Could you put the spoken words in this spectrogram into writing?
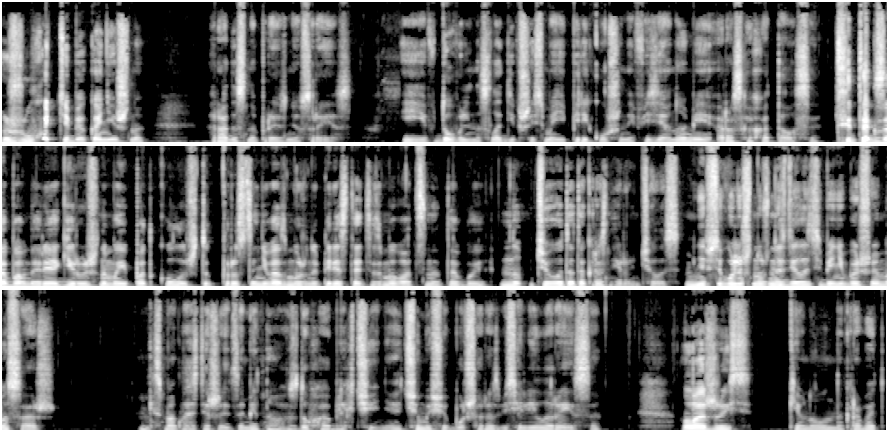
Жухать тебя, конечно!» — радостно произнес Рейс. И, вдоволь насладившись моей перекошенной физиономией, расхохотался. «Ты так забавно реагируешь на мои подколы, что просто невозможно перестать измываться над тобой. Ну, чего ты так разнервничалась? Мне всего лишь нужно сделать тебе небольшой массаж». Не смогла сдержать заметного вздоха облегчения, чем еще больше развеселила Рейса. «Ложись!» — кивнул он на кровать,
